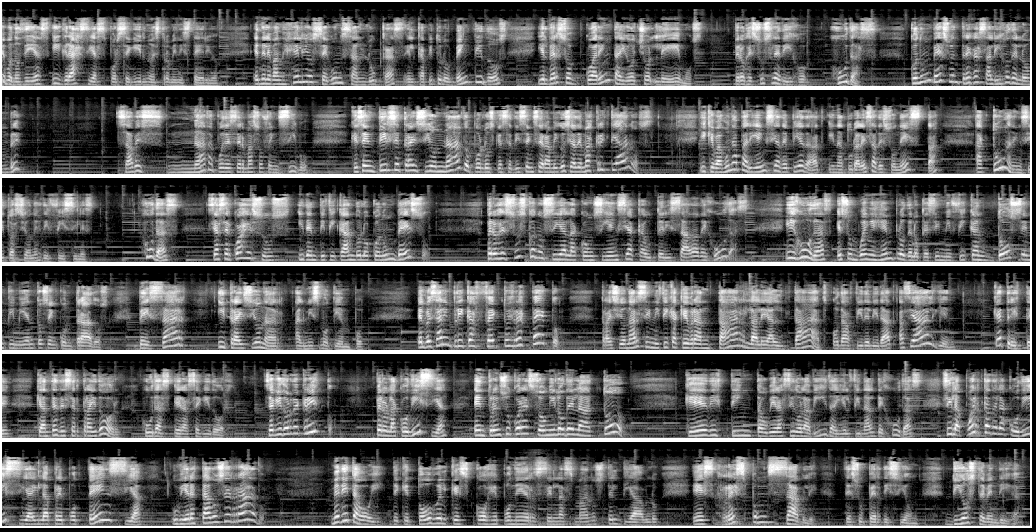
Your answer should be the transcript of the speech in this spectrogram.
Muy buenos días y gracias por seguir nuestro ministerio. En el Evangelio según San Lucas, el capítulo 22 y el verso 48 leemos, pero Jesús le dijo, Judas, ¿con un beso entregas al Hijo del Hombre? Sabes, nada puede ser más ofensivo que sentirse traicionado por los que se dicen ser amigos y además cristianos, y que bajo una apariencia de piedad y naturaleza deshonesta actúan en situaciones difíciles. Judas se acercó a Jesús identificándolo con un beso, pero Jesús conocía la conciencia cauterizada de Judas. Y Judas es un buen ejemplo de lo que significan dos sentimientos encontrados, besar y traicionar al mismo tiempo. El besar implica afecto y respeto. Traicionar significa quebrantar la lealtad o la fidelidad hacia alguien. Qué triste que antes de ser traidor, Judas era seguidor, seguidor de Cristo. Pero la codicia entró en su corazón y lo delató. Qué distinta hubiera sido la vida y el final de Judas si la puerta de la codicia y la prepotencia hubiera estado cerrado. Medita hoy de que todo el que escoge ponerse en las manos del diablo es responsable de su perdición. Dios te bendiga.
